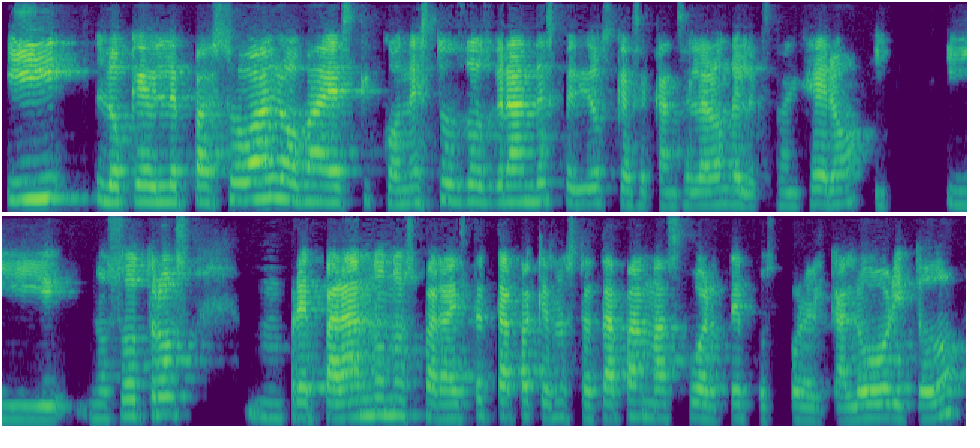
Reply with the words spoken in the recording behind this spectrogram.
Y lo que le pasó a Loba es que con estos dos grandes pedidos que se cancelaron del extranjero y y nosotros mm, preparándonos para esta etapa, que es nuestra etapa más fuerte, pues por el calor y todo,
